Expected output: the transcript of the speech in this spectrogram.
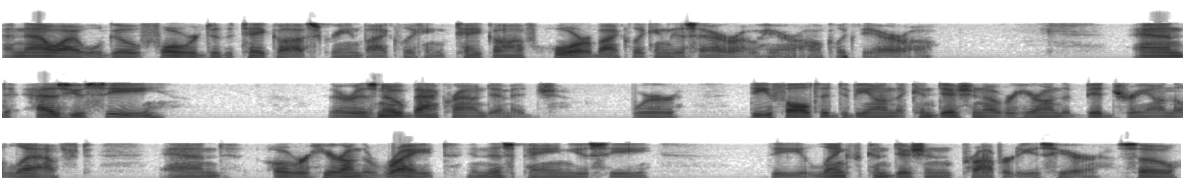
And now I will go forward to the takeoff screen by clicking takeoff or by clicking this arrow here. I'll click the arrow. And as you see, there is no background image. We're defaulted to be on the condition over here on the bid tree on the left. And over here on the right in this pane, you see the length condition properties here. So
